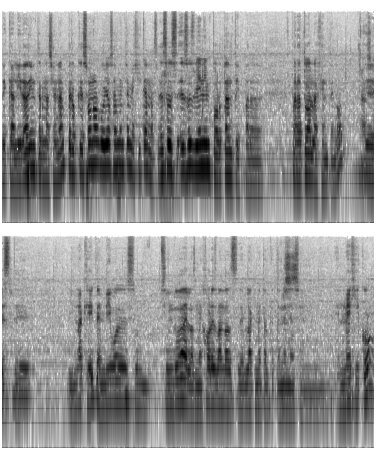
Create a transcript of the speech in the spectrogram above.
de calidad internacional, pero que son orgullosamente mexicanas. Eso es, eso es bien importante para, para toda la gente, ¿no? Así este, es. Y Black Hate en vivo es un, sin duda de las mejores bandas de black metal que tenemos en, en, México.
